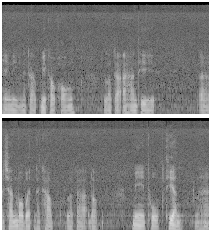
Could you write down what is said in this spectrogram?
แห่งนี้นะครับ มีข่าวของแล้วก็อาหารที่ชั้นบอเบิดนะครับ แล้วก็ดอกมีถูกเทียนนะฮะ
